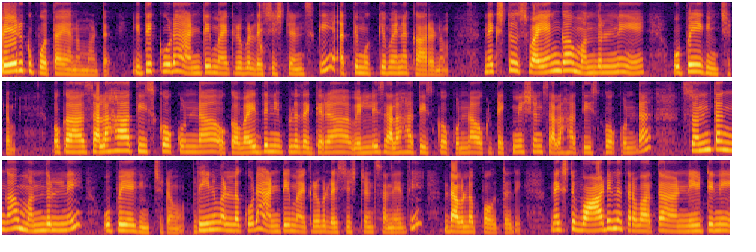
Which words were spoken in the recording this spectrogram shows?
పేరుకుపోతాయి అన్నమాట ఇది కూడా యాంటీ మైక్రోబియల్ రెసిస్టెన్స్కి అతి ముఖ్యమైన కారణం. నెక్స్ట్ స్వయంగా మందుల్ని ఉపయోగించటం. ఒక సలహా తీసుకోకుండా ఒక వైద్య నిపుణుల దగ్గర వెళ్ళి సలహా తీసుకోకుండా ఒక టెక్నీషియన్ సలహా తీసుకోకుండా సొంతంగా మందుల్ని ఉపయోగించడం. దీనివల్ల కూడా యాంటీ మైక్రోబల్ రెసిస్టెన్స్ అనేది డెవలప్ అవుతుంది. నెక్స్ట్ వాడిన తర్వాత నీటిని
